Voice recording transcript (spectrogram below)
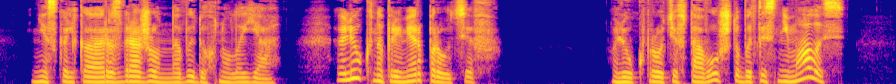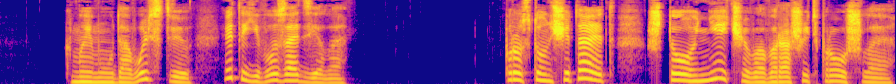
— несколько раздраженно выдохнула я. «Люк, например, против». «Люк против того, чтобы ты снималась?» К моему удовольствию это его задело. Просто он считает, что нечего ворошить прошлое,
